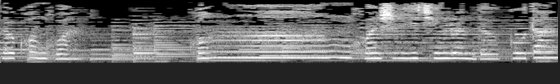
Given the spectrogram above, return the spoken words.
的狂欢狂欢是一群人的孤单。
